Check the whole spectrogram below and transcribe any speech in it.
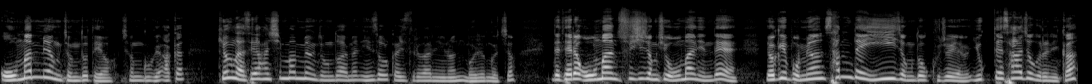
5만 명 정도 돼요. 전국에 아까 기억나세요? 한 10만 명 정도 하면 인서울까지 들어가는 인원 뭐 이런 거죠. 근데 대략 5만 수시 정시 5만인데 여기 보면 3대 2 정도 구조예요. 6대 4죠. 그러니까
